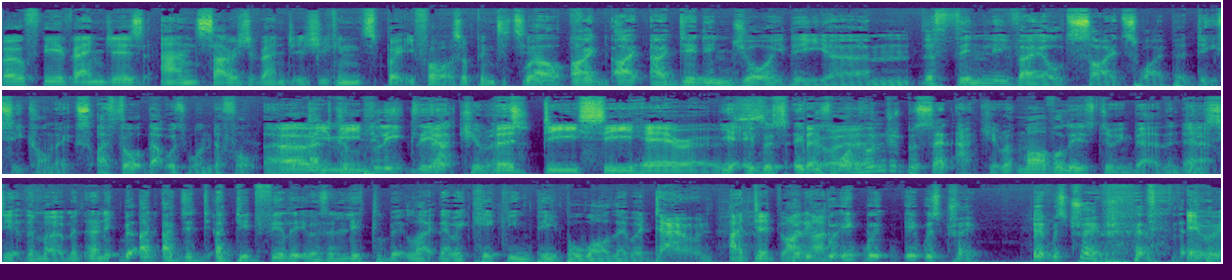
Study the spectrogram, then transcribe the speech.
both the Avengers and Savage Avengers. You can split your thoughts up into two. Well, I. I, I did enjoy the um, the thinly veiled sideswipe at DC Comics. I thought that was wonderful and, oh, and you mean completely the, accurate. The DC heroes. yeah, it was it was one hundred percent accurate. Marvel is doing better than Yeah. DC at the moment, and it, I, I did I did feel it was a little bit like they were kicking people while they were down. I did like but that. it, it, it was true. It was true. It wa-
